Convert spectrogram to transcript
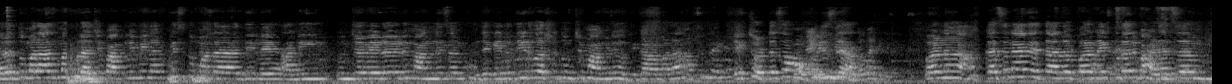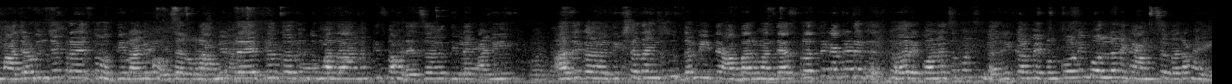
खरं तुम्हाला आज मग फुलाची पाकली मी नक्कीच तुम्हाला दिले आणि तुमच्या वेळोवेळी मागणीचं म्हणजे गेले दीड वर्ष तुमची मागणी होती का आम्हाला? एक छोटस ऑफिस द्या. पण हक्काचं नाही देता आलं पण एक कुठे भाड्याचं माझ्याकडून जे प्रयत्न होतील आणि भाऊसाहेबांना आम्ही प्रयत्न करून तुम्हाला नक्कीच भाड्याचं दिलंय. आणि आज एक दीक्षाताईंचं सुद्धा मी इथे आभार मानते. आज प्रत्येकाकडे घर आहे. कोणाचं पण घर रिकाम आहे. पण कोणी बोललं नाही का आमचं घर आहे?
